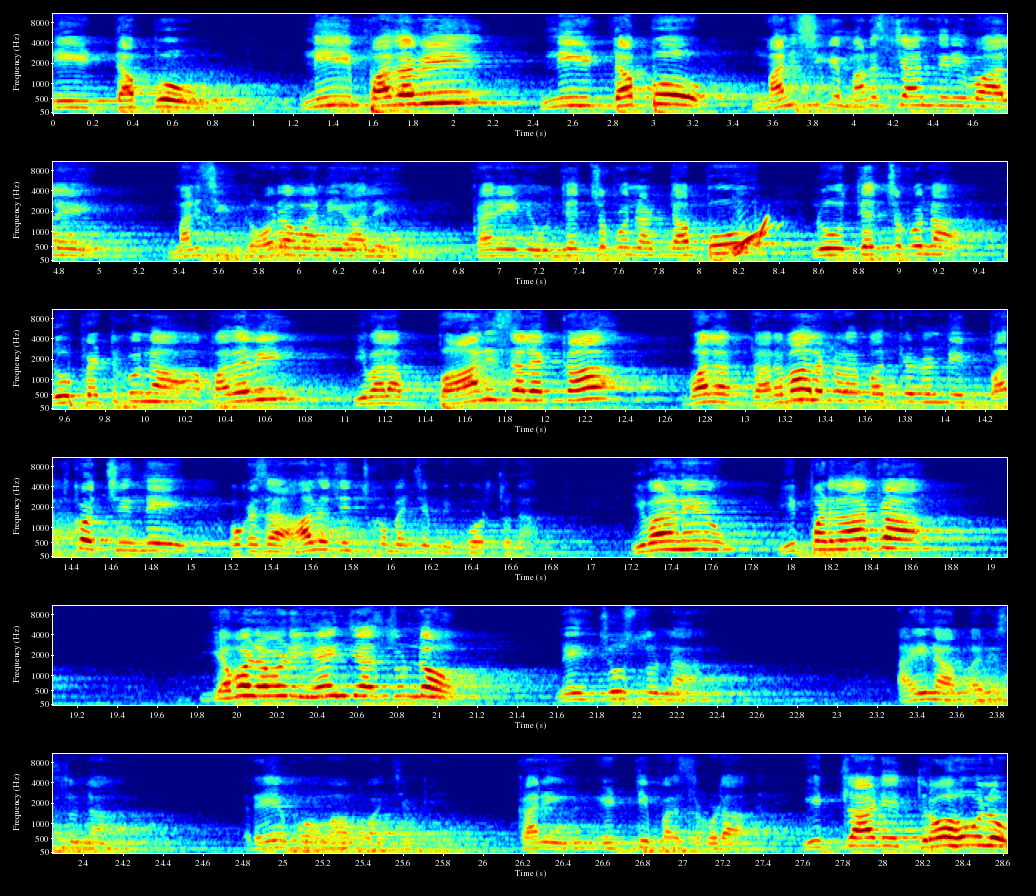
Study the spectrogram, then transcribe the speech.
నీ డబ్బు నీ పదవి నీ డబ్బు మనిషికి మనశ్శాంతిని ఇవ్వాలి మనిషికి గౌరవాన్ని ఇవ్వాలి. కానీ నువ్వు తెచ్చుకున్న డబ్బు నువ్వు తెచ్చుకున్న నువ్వు పెట్టుకున్న ఆ పదవి ఇవాళ బానిస లెక్క వాళ్ళ ధర్మాలు కూడా బతికేటువంటి బతికొచ్చింది. ఒకసారి ఆలోచించుకోమని చెప్పి కోరుతున్నా. ఇవాళ నేను ఇప్పటిదాకా ఎవడెవడు ఏం చేస్తుండో నేను చూస్తున్నా. అయినా భరిస్తున్నా రేపో మాపో అని చెప్పి. కానీ ఎట్టి పరిస్థితి కూడా ఇట్లాంటి ద్రోహులు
